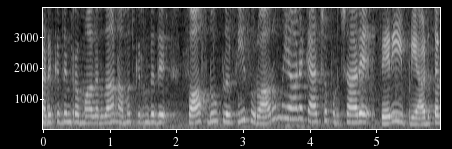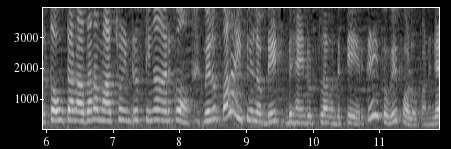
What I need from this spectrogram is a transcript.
நடக்குதுன்ற மாதிரி தான் நமக்கு இருந்தது. ஃபாஃப் டூப்ளசிஸ் ஒரு அருமையான கேட்ச பிடிச்சாரு. சரி இப்படி அடுத்தடுத்து அவுட் ஆனா தானே மேட்சும் இன்ட்ரெஸ்டிங்கா இருக்கும். மேலும் பல ஐபிஎல் அப்டேட்ஸ் பிஹைண்ட் உட்ஸ்லாம் வந்துட்டே இருக்கு. இப்பவே ஃபாலோ பண்ணுங்க.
